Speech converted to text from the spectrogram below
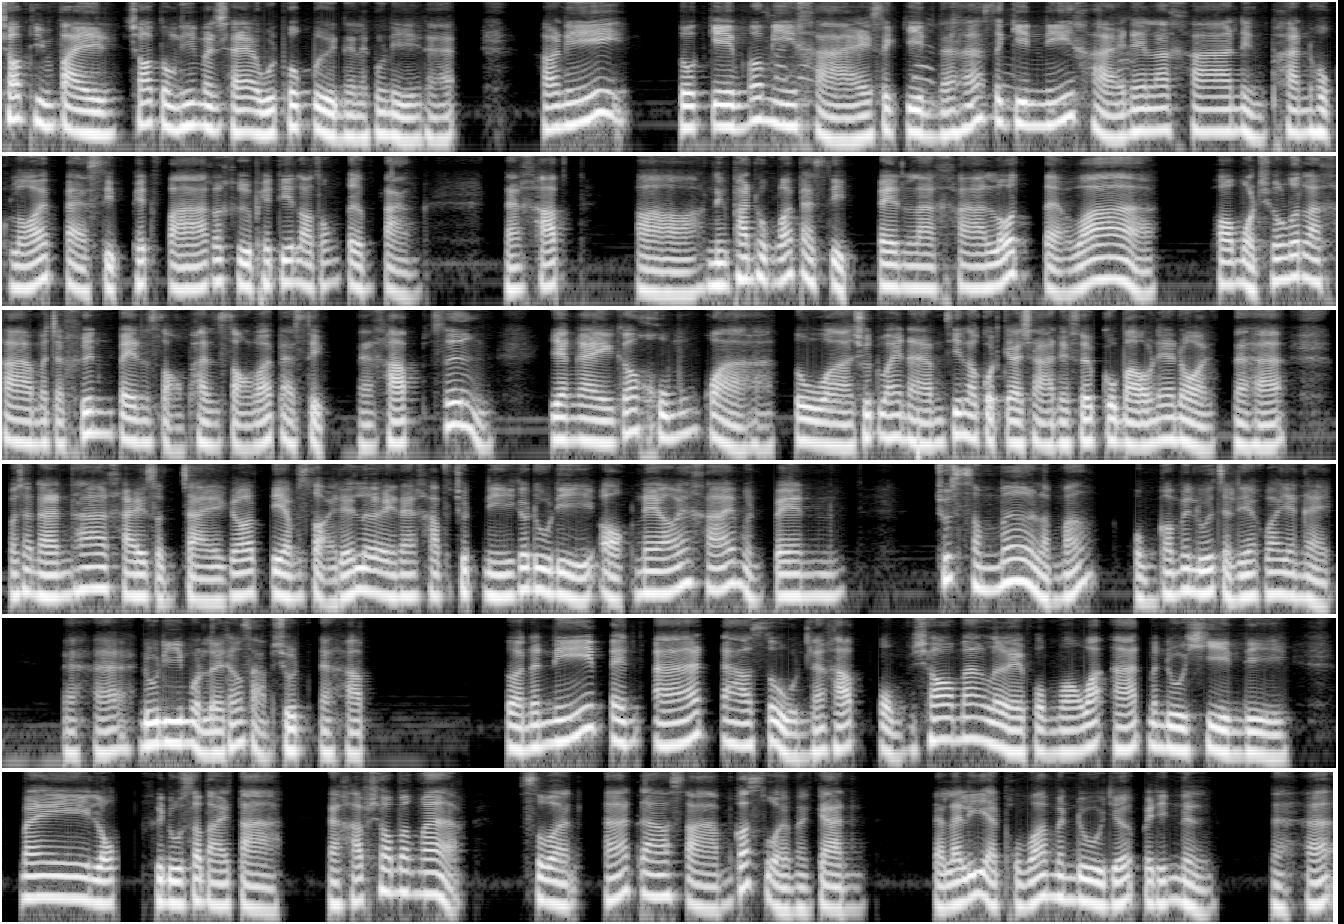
ชอบทีมไฟชอบตรงที่มันใช้อาวุธพวกปืนอะไรพวกนี้นะฮะคราวนี้ตัวเกมก็มีขายสกินนะฮะ สกินนี้ขายในราคา 1,680 เพชรฟ้าก็คือเพชรที่เราต้องเติมตังค์นะครับอ่า1,680 เป็นราคาลดแต่ว่า อหมดช่วงลดราคามันจะขึ้นเป็น 2,280 นะครับ ซึ่งยังไงก็คุ้มกว่าตัวชุดว่ายน้ำที่เรากดกาชาในเซิร์ฟโกเบลแน่นอนนะฮะ เพราะฉะนั้นถ้าใครสนใจก็เตรียมสอยได้เลยนะครับ ชุดนี้ก็ดูดีออกแนวคล้ายๆเหมือนเป็นชุดซัมเมอร์หรือมั้ง ผมก็ไม่รู้จะเรียกว่ายังไงนะฮะ ดูดีหมดเลยทั้ง 3 ชุดนะครับ ส่วนอันนี้เป็นอาร์ตดาวศูนย์นะครับ ผมชอบมากเลย ผมมองว่าอาร์ตมันดูคีนดี ไม่ลบคือดูสบายตา นะครับ ชอบมากๆ ส่วนอาร์ตดาวสามก็สวยเหมือนกัน แต่รายละเอียดผมว่ามันดูเยอะไปนิดหนึ่งนะฮะ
